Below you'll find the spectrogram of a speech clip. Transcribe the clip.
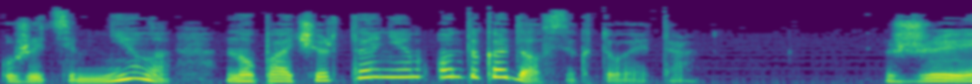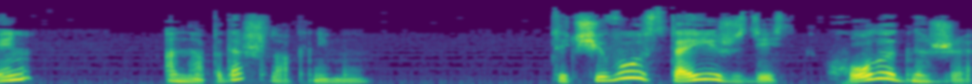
Уже темнело, но по очертаниям он догадался, кто это. «Жень!» Она подошла к нему. «Ты чего стоишь здесь? Холодно же!»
